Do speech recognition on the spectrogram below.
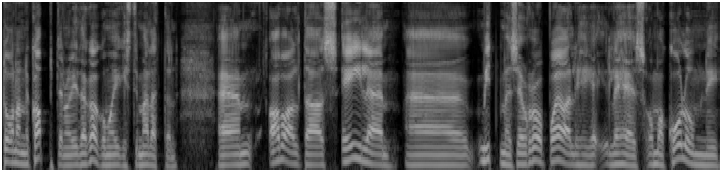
toonane kapten oli ta ka, kui ma õigesti mäletan, ähm, avaldas eile äh, mitmes Euroopa ajalehes oma kolumni,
